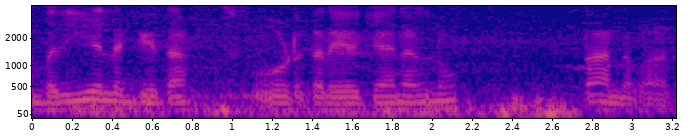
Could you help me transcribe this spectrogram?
ਵਧੀਆ ਲੱਗੇ ਤਾਂ ਸਪੋਰਟ ਕਰਿਓ ਚੈਨਲ ਨੂੰ। ਧੰਨਵਾਦ।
